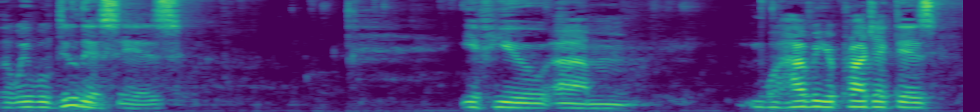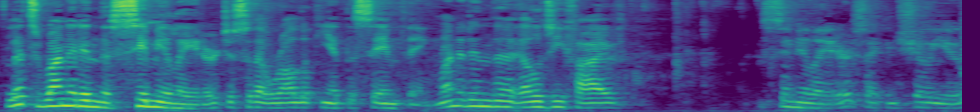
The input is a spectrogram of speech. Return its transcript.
the way we'll do this is if you, um, however your project is, let's run it in the simulator just so that we're all looking at the same thing. Run it in the LG5 simulator so I can show you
